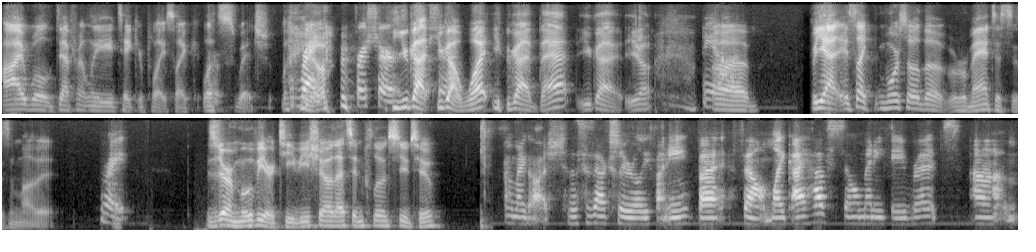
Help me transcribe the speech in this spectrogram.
I will definitely take your place. Like, let's switch. right, know? for sure. you got sure. you got what? You got that? You got you know. Yeah. Um, but yeah, it's like more so the romanticism of it. Right. Is there a movie or TV show that's influenced you too? Oh my gosh, this is actually really funny, but film. Like I have so many favorites. Um,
